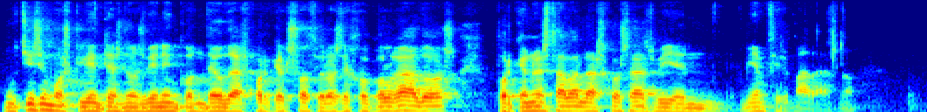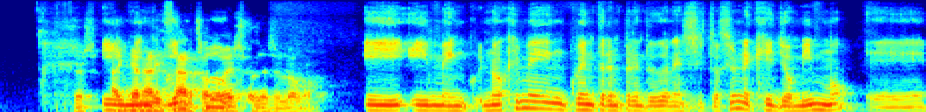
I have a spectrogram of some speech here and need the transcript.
muchísimos clientes nos vienen con deudas porque el socio los dejó colgados, porque no estaban las cosas bien, bien firmadas. ¿no? Entonces, hay que analizar todo eso, desde luego. Y, no es que me encuentre emprendedor en situaciones, es que yo mismo eh,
